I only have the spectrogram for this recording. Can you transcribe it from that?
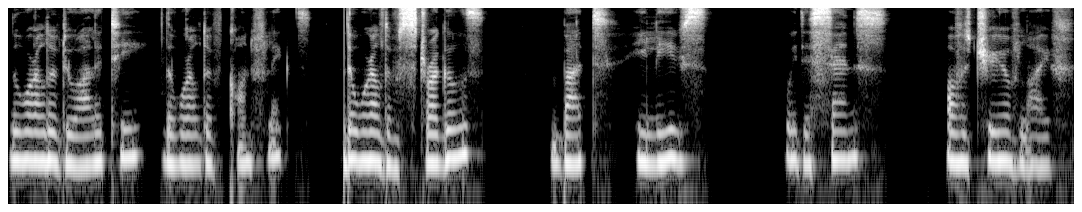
the world of duality, the world of conflicts, the world of struggles, but he lives with a sense of a tree of life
